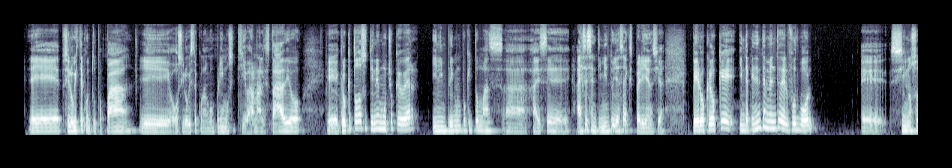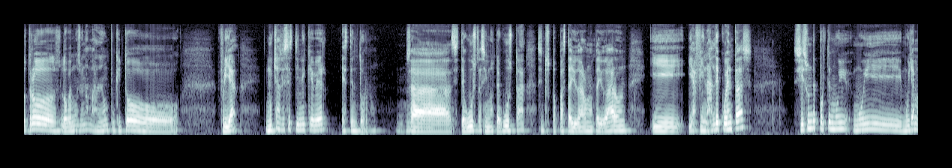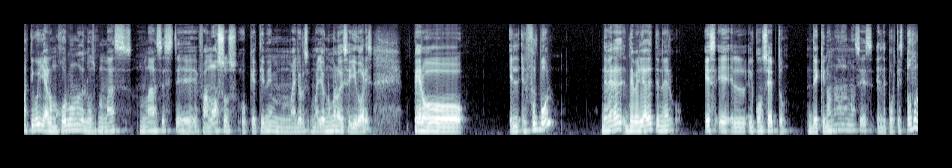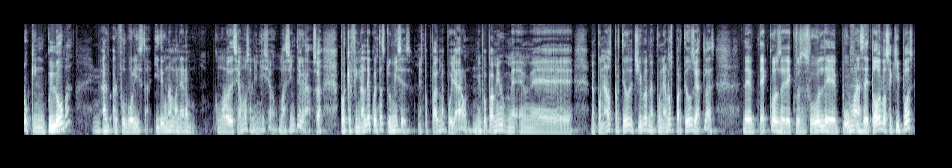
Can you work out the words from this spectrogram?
Eh, si lo viste con tu papá, eh, o si lo viste con algún primo, si te llevaron al estadio. Eh, creo que todo eso tiene mucho que ver y le imprime un poquito más a, a, ese, a ese sentimiento y a esa experiencia. Pero creo que independientemente del fútbol, eh, si nosotros lo vemos de una manera un poquito fría, muchas veces tiene que ver este entorno. O sea, si te gusta, si no te gusta, si tus papás te ayudaron o no te ayudaron. Y, a final de cuentas, si es un deporte muy, muy, muy llamativo y a lo mejor uno de los más, más este, famosos o que tiene mayor, mayor número de seguidores. Pero el, el fútbol debería, de tener es eh, el, concepto de que no nada más es el deporte, es todo lo que engloba al, futbolista y de una manera, como lo decíamos al inicio, más íntegra. O sea, porque al final de cuentas tú me dices, mis papás me apoyaron, mi papá me, me, me, ponía a los partidos de Chivas, me ponía a los partidos de Atlas, de Tecos, de Cruz Azul, de Pumas, de todos los equipos.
